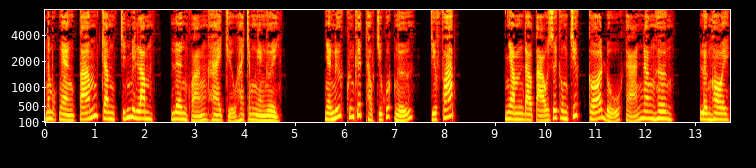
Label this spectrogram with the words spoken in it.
Năm 1895 lên khoảng 2 triệu 200 ngàn người. Nhà nước khuyến khích học chữ quốc ngữ, chữ Pháp, nhằm đào tạo giới công chức có đủ khả năng hơn. Lần hồi,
